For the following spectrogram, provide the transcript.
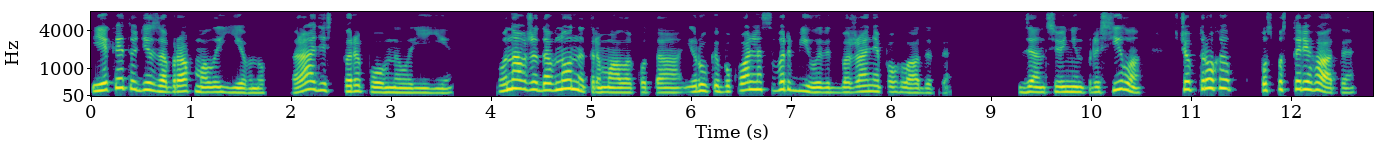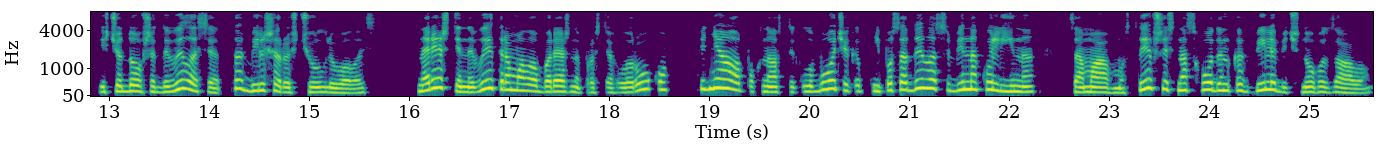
і яке тоді забрав малий євнух. Радість переповнила її. Вона вже давно не тримала кота, і руки буквально свербіли від бажання погладити. Дзян Сюанін присіла, щоб трохи поспостерігати, і що довше дивилася, то більше розчулювалась. Нарешті не витримала, обережно простягла руку, підняла пухнастий клубочок і посадила собі на коліна, сама вмостившись на сходинках біля бічного залу.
